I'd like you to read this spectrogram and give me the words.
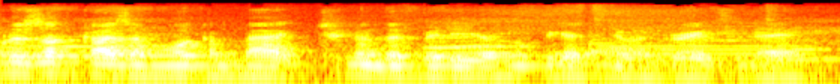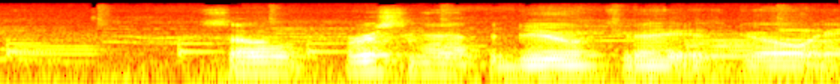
What is up guys and welcome back to another video. Hope you guys are doing great today. So first thing I have to do today is go and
